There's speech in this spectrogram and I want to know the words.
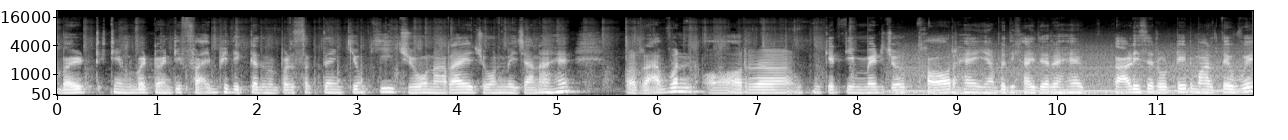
But team number twenty five भी दिक्कत में पड़ सकते हैं, क्योंकि जोन आ रहा है, जोन में जाना है। और रावण और उनके टीममेट जो थॉर हैं, यहाँ पे दिखाई दे रहे हैं, गाड़ी से रोटेट मारते हुए।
